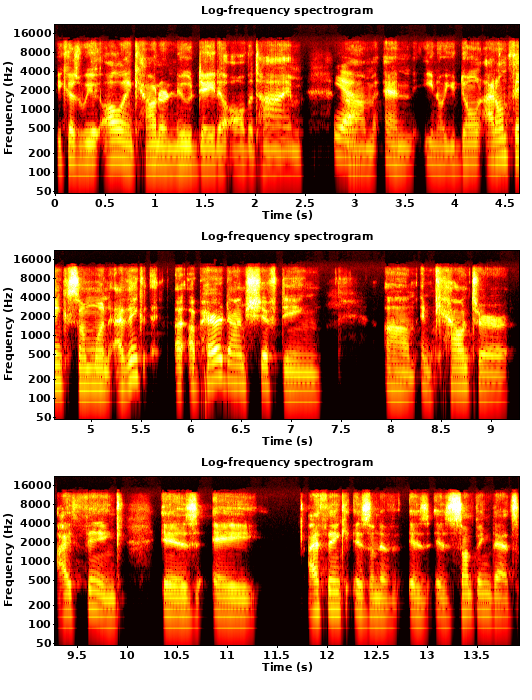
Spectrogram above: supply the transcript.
because we all encounter new data all the time. Yeah. Um, and you know, you don't. I don't think someone. I think a, a paradigm shifting um, encounter, I think, is a I think is an is is something that's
